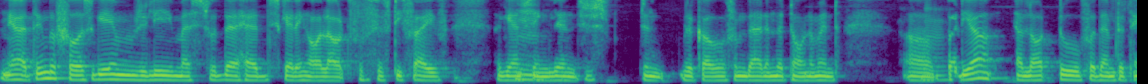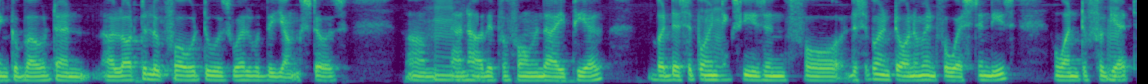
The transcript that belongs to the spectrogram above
Yeah, I think the first game really messed with their heads, getting all out for 55 against England. Just didn't recover from that in the tournament. Uh, But yeah, a lot to for them to think about, and a lot to look forward to as well with the youngsters um, and how they perform in the IPL. But disappointing season for disappointing tournament for West Indies. One to forget,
